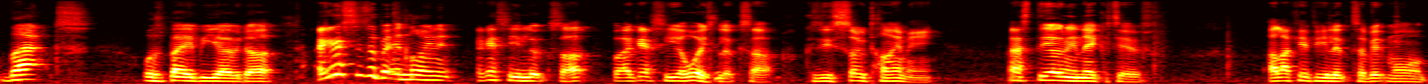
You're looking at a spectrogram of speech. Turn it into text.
That was Baby Yoda. I guess it's a bit annoying. I guess he looks up, but I guess he always looks up because he's so tiny. That's the only negative. I like if he looked a bit more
